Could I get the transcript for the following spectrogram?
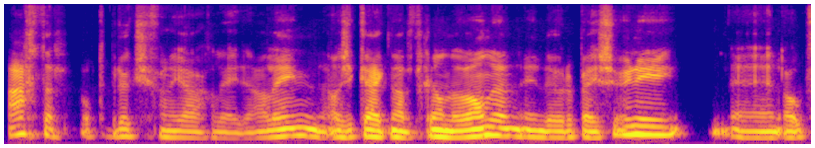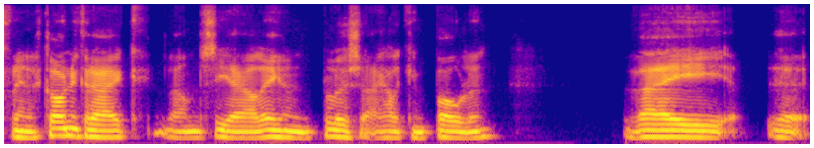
achter op de productie van een jaar geleden. Alleen als je kijkt naar de verschillende landen in de Europese Unie en ook het Verenigd Koninkrijk, dan zie je alleen een plus eigenlijk in Polen. Wij, de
